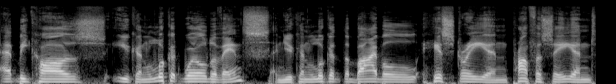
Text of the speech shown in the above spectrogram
uh, because you can look at world events and you can look at the Bible history and prophecy and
